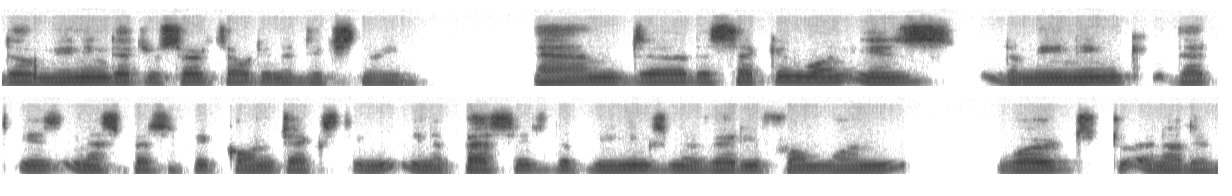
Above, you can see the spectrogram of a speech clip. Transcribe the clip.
the meaning that you search out in a dictionary. And uh, the second one is the meaning that is in a specific context. In, in a passage, the meanings may vary from one word to another.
